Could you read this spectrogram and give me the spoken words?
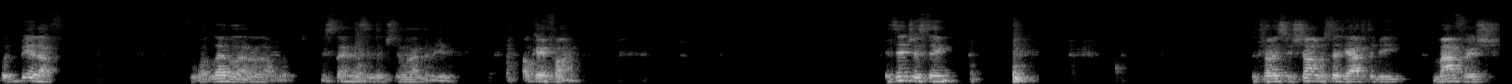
wouldn't be enough. To what level? I don't know. But this is an interesting to read. Okay, fine. It's interesting. The Torah Shama says you have to be mafish.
